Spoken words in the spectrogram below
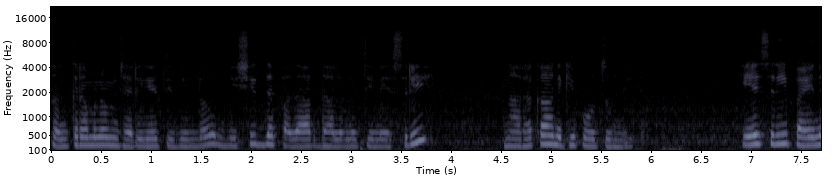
సంక్రమణం జరిగే తిథుల్లో నిషిద్ధ పదార్థాలను తినే స్త్రీ నరకానికి పోతుంది. ఏ స్త్రీ పైన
